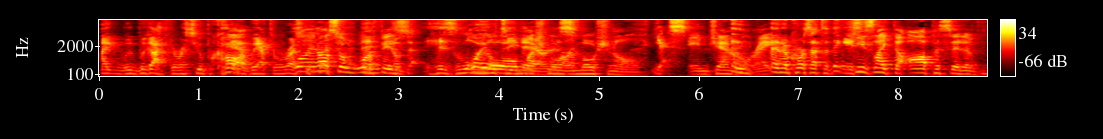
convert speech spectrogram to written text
I we, we got to rescue Picard. Yeah. We have to rescue. Well, and Picard. also Worf you know, is his loyalty more, there much is- more emotional. Yes, in general, and, right? And of course, that's the thing. Is he's like the opposite of you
